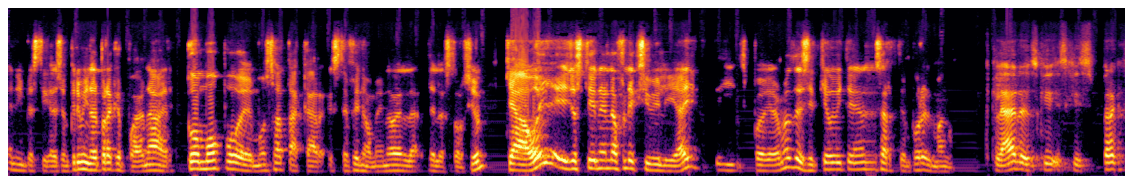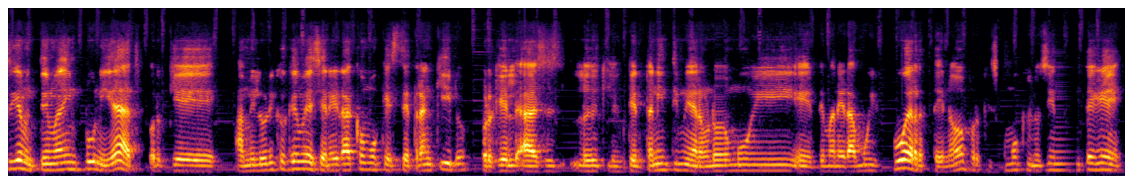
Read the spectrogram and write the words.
en investigación criminal para que puedan ver cómo podemos atacar este fenómeno de la, extorsión, que hoy ellos tienen la flexibilidad y, y podríamos decir que hoy tienen sartén por el mango. Claro, es que, es que es prácticamente un tema de impunidad, porque a mí lo único que me decían era como que esté tranquilo, porque a veces lo, intentan intimidar a uno muy, eh, de manera muy fuerte, ¿no? Porque es como que uno siente que,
